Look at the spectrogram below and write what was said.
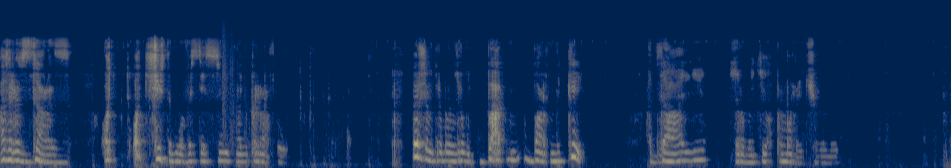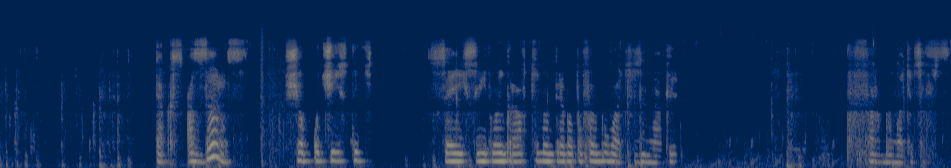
А зараз зараз от, очистимо весь цей світ Майнкрафту. Першим треба зробити бар... барвники, а далі зробити їх помаранчевими. Так, а зараз, щоб очистити цей світ Майнкрафту, нам треба пофарбувати знаки. Пофарбувати це все.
